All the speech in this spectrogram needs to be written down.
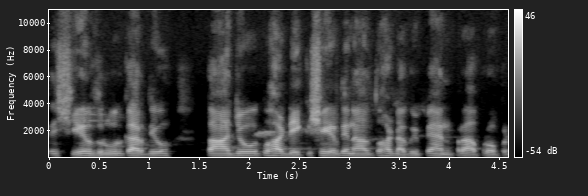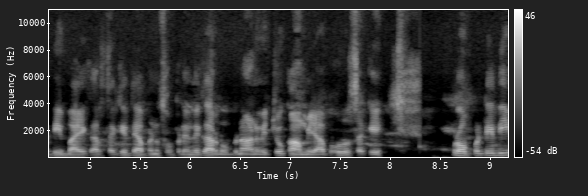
ਤੇ ਸ਼ੇਅਰ ਜ਼ਰੂਰ ਕਰ ਦਿਓ ਤਾਂ ਜੋ ਤੁਹਾਡੇ ਇੱਕ ਸ਼ੇਅਰ ਦੇ ਨਾਲ ਤੁਹਾਡਾ ਕੋਈ ਭੈਣ ਭਰਾ ਪ੍ਰਾਪਰਟੀ ਬਾਏ ਕਰ ਸਕੇ ਤੇ ਆਪਣੇ ਸੁਪਨੇ ਦੇ ਘਰ ਨੂੰ ਬਣਾਉਣ ਵਿੱਚ ਉਹ ਕਾਮਯਾਬ ਹੋ ਸਕੇ। ਪ੍ਰਾਪਰਟੀ ਦੀ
